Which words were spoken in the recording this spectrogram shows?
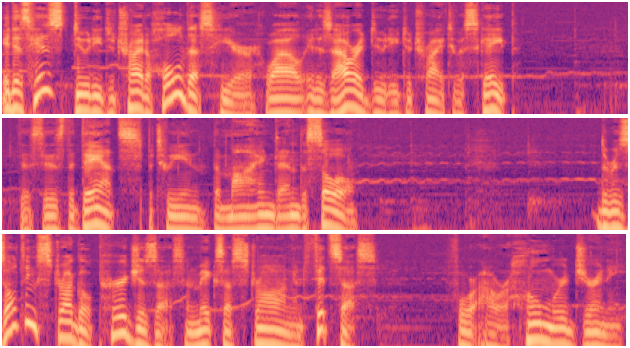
It is his duty to try to hold us here, while it is our duty to try to escape. This is the dance between the mind and the soul. The resulting struggle purges us and makes us strong and fits us for our homeward journey.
